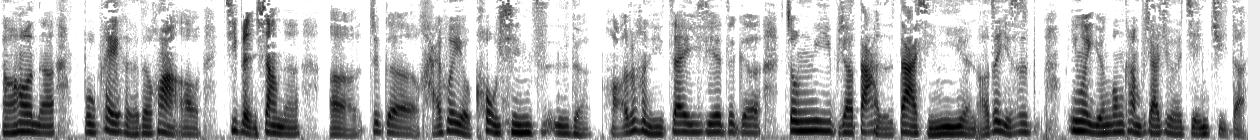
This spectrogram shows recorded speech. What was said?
然后呢不配合的话哦，基本上呢，呃，这个还会有扣薪资的。好，如果你在一些这个中医比较大的大型医院哦，这也是因为员工看不下去而检举的。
